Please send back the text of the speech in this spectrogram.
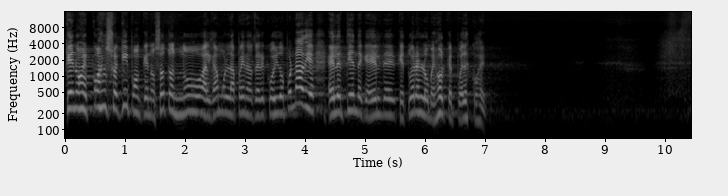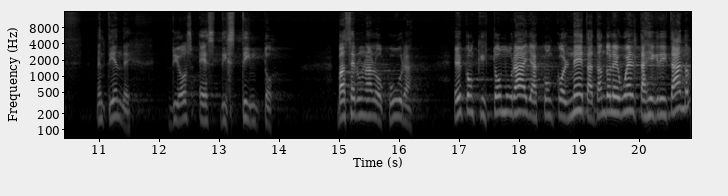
que nos escoge en su equipo, aunque nosotros no valgamos la pena ser escogidos por nadie, Él entiende que, él, que tú eres lo mejor que Él puede escoger. ¿Me entiende? Dios es distinto. Va a ser una locura. Él conquistó murallas con cornetas, dándole vueltas y gritando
